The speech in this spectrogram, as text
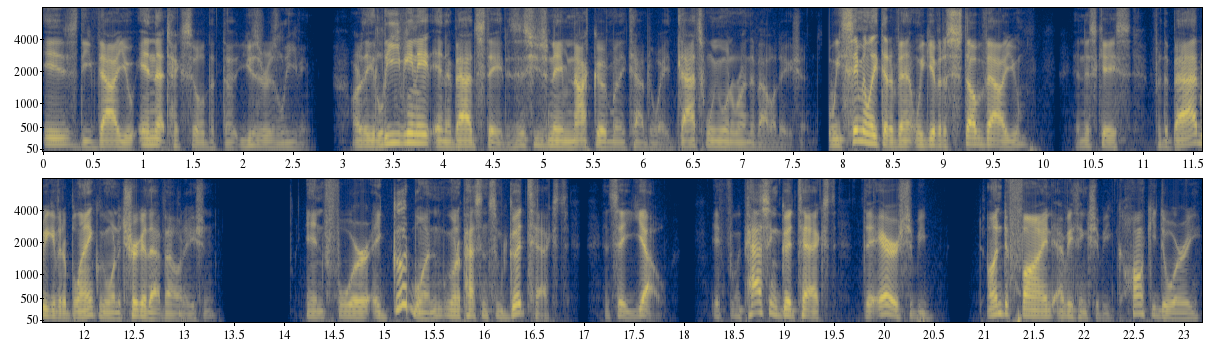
is the value in that text field that the user is leaving? Are they leaving it in a bad state? Is this username not good when they tabbed away? That's when we want to run the validation. We simulate that event. We give it a stub value. In this case, for the bad, we give it a blank. We want to trigger that validation. And for a good one, we want to pass in some good text and say, yo, if we pass in good text, the error should be undefined. Everything should be honky-dory.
